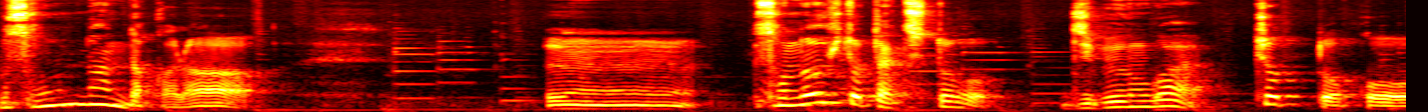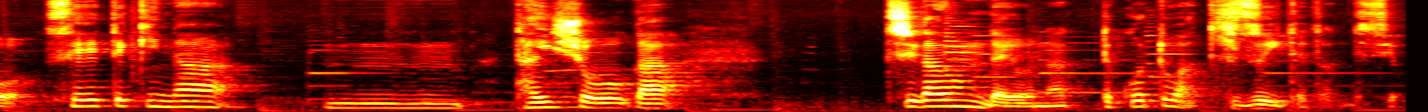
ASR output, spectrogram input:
ん、そんなんだからうんその人たちと自分はちょっとこう性的なうん対象が違うんだよなってことは気づいてたんですよ。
